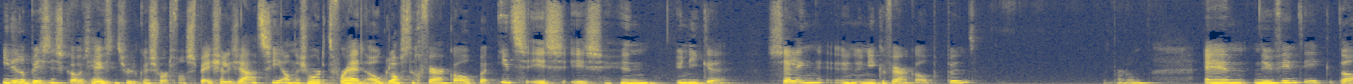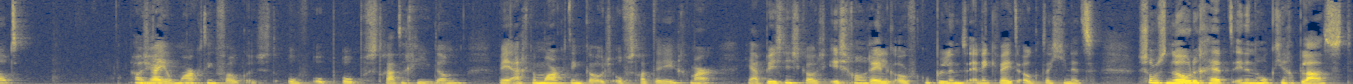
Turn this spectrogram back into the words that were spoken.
Iedere business coach heeft natuurlijk een soort van specialisatie, anders wordt het voor hen ook lastig verkopen. Iets is, is hun unieke selling, hun unieke verkooppunt. Pardon. En nu vind ik dat als jij op marketing focust of op, op strategie, dan ben je eigenlijk een marketingcoach of strateeg. Maar ja, business coach is gewoon redelijk overkoepelend. En ik weet ook dat je het soms nodig hebt in een hokje geplaatst.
